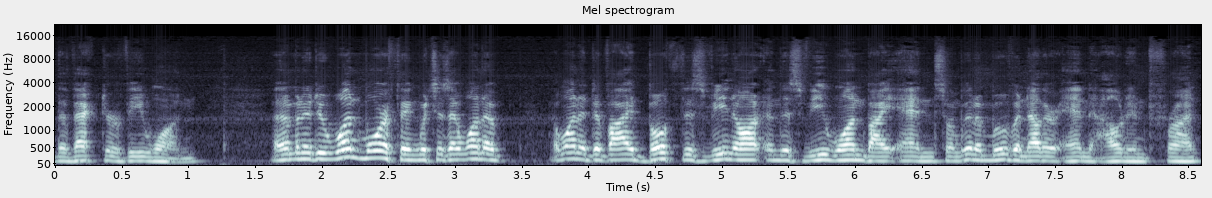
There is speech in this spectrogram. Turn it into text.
the vector v1. And I'm going to do one more thing, which is I want to I want to divide both this v naught and this v1 by n. So I'm going to move another n out in front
